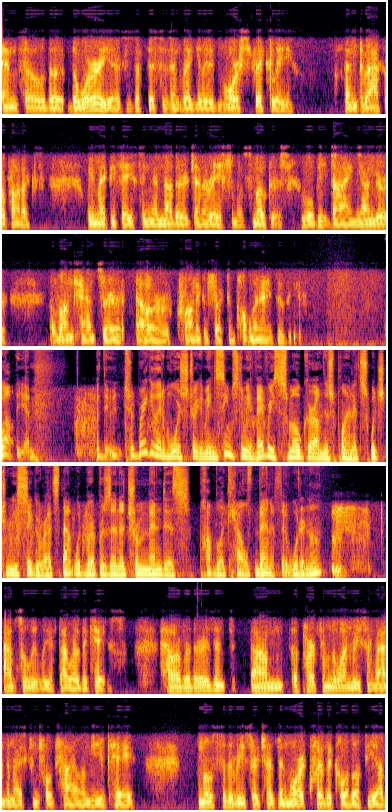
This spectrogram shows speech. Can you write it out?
And so the, the worry is, is if this isn't regulated more strictly than tobacco products, we might be facing another generation of smokers who will be dying younger of lung cancer or chronic obstructive pulmonary disease. Well, to regulate it more strict, I mean, it seems to me if every smoker on this planet switched to e-cigarettes, that would represent a tremendous public health benefit, would it not? Absolutely, if that were the case. However, there isn't, um, apart from the one recent randomized controlled trial in the UK, most of the research has been more equivocal about the uh,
